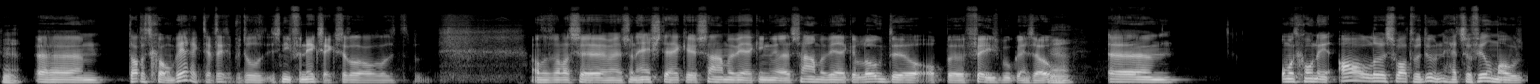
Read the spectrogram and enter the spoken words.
Ja. ehm, dat het gewoon werkt. Ik bedoel, het is niet voor niks. Ik zit al altijd wel eens eh, zo'n hashtag eh, samenwerking, eh, samenwerken loont op Facebook en zo. Ja. Ehm, om het gewoon in alles wat we doen, het zoveel mogelijk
